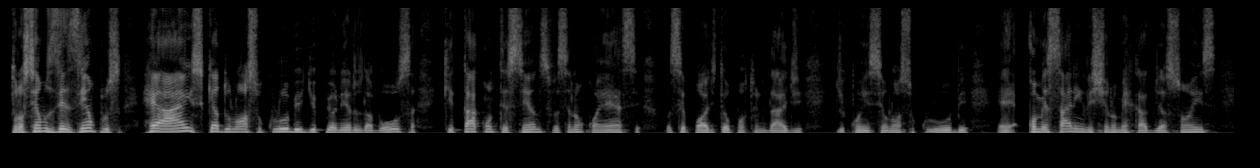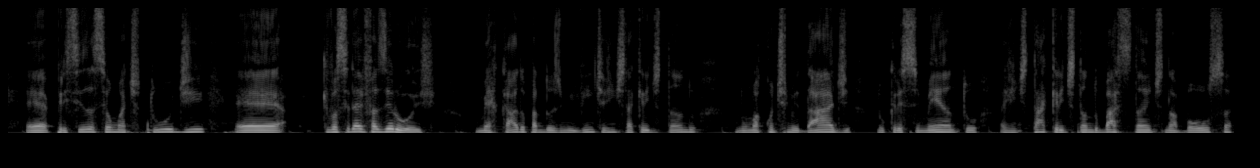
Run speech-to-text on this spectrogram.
Trouxemos exemplos reais que é do nosso clube de pioneiros da Bolsa, que está acontecendo. Se você não conhece, você pode ter oportunidade de conhecer o nosso clube. É, começar a investir no mercado de ações é, precisa ser uma atitude é, que você deve fazer hoje. O mercado para 2020 a gente está acreditando numa continuidade no crescimento, a gente está acreditando bastante na bolsa.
